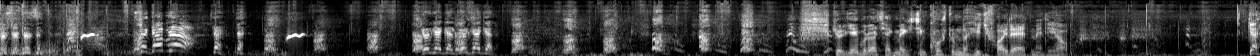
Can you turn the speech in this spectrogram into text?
Dönsün. Sen gel buraya. Gel gel. Gel gel gel gel gel Gölgeyi buraya çekmek için koştum da hiç fayda etmedi ya. Gel.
